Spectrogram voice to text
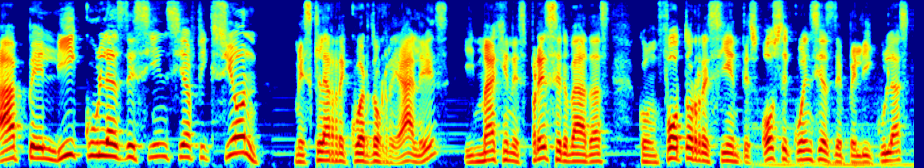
a películas de ciencia ficción. Mezclar recuerdos reales, imágenes preservadas con fotos recientes o secuencias de películas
